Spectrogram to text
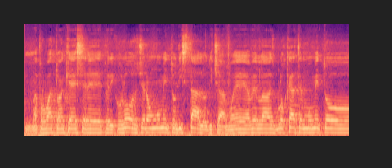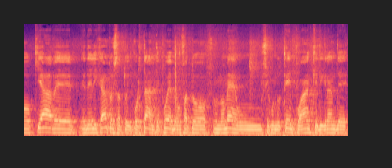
mm, ha provato anche a essere pericoloso, c'era un momento di stallo diciamo, e averla sbloccata in un momento chiave e delicato è stato importante, poi abbiamo fatto secondo me un secondo tempo anche di grande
